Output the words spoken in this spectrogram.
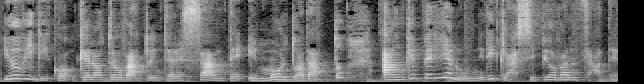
io vi dico che l'ho trovato interessante e molto adatto anche per gli alunni di classi più avanzate.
